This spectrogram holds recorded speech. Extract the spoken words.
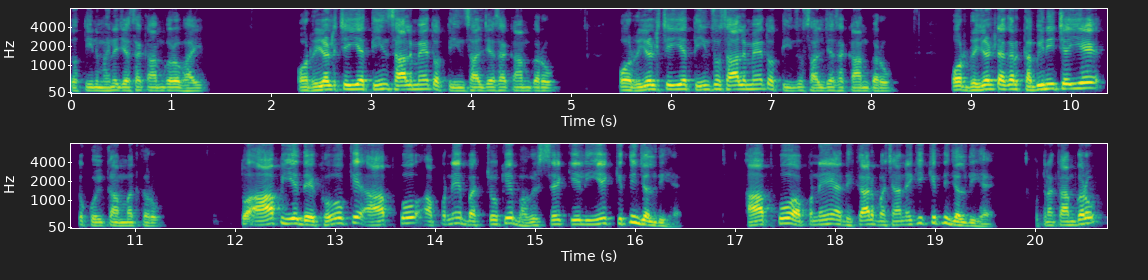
तो तीन महीने जैसा काम करो भाई, और रिज़ल्ट चाहिए तीन साल में तो तीन साल जैसा काम करो। और रिज़ल्ट चाहिए तीन सौ साल में तो तीन सौ साल जैसा काम करो। और रिज़ल्ट अगर कभी नहीं चाहिए तो कोई काम मत करो। तो आप ये देखो कि आपको अपने बच्चों के भविष्य के लिए कितनी जल्दी है। आपको अपने अधिकार बचाने की कितनी जल्दी है। उतना काम करो।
